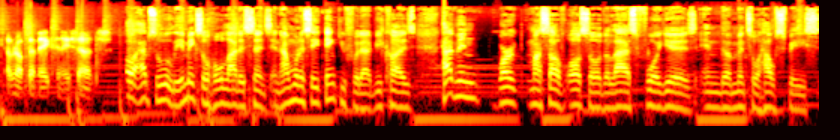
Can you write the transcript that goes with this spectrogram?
I don't know if that makes any sense. Oh, absolutely. It makes a whole lot of sense. And I want to say thank you for that because having worked myself also the last four years in the mental health space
